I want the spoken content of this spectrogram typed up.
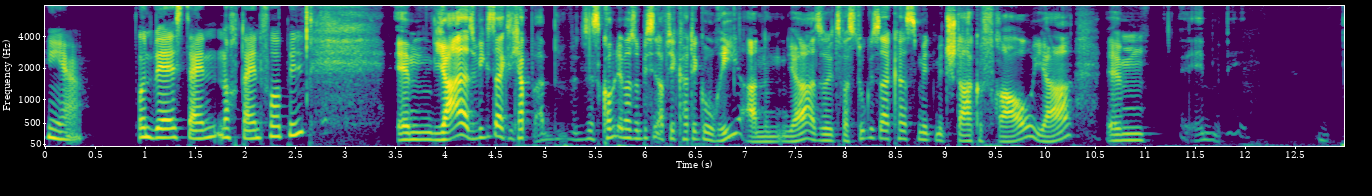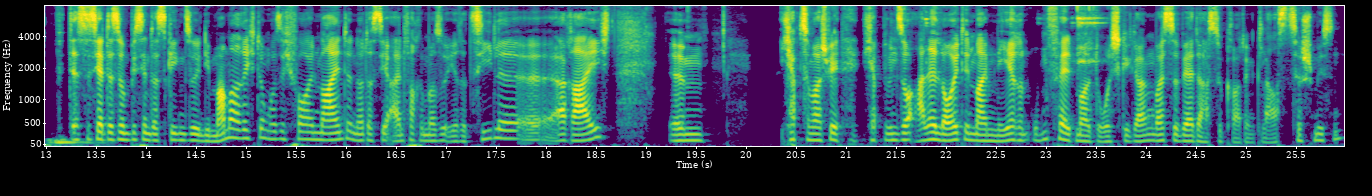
ja. Und wer ist dein, noch dein Vorbild? Ähm, ja, also wie gesagt, ich habe, das kommt immer so ein bisschen auf die Kategorie an, ja. Also jetzt, was du gesagt hast mit, mit starke Frau, ja. Ähm, ähm, das ist ja das so ein bisschen, das ging so in die Mama-Richtung, was ich vorhin meinte, ne, dass sie einfach immer so ihre Ziele äh, erreicht. Ähm, ich habe zum Beispiel, ich hab, bin so alle Leute in meinem näheren Umfeld mal durchgegangen. Weißt du, wer, da hast du gerade ein Glas zerschmissen?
